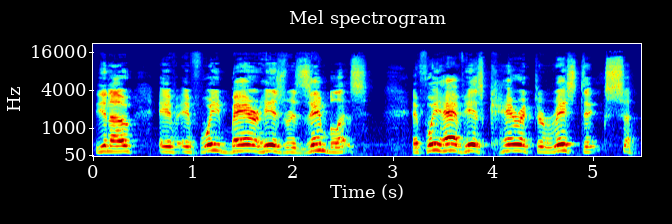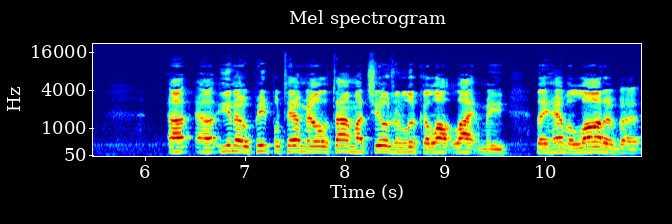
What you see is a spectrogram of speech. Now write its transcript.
You know, if, if we bear His resemblance, if we have His characteristics, uh, uh, you know, people tell me all the time, my children look a lot like me. They have a lot of uh,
